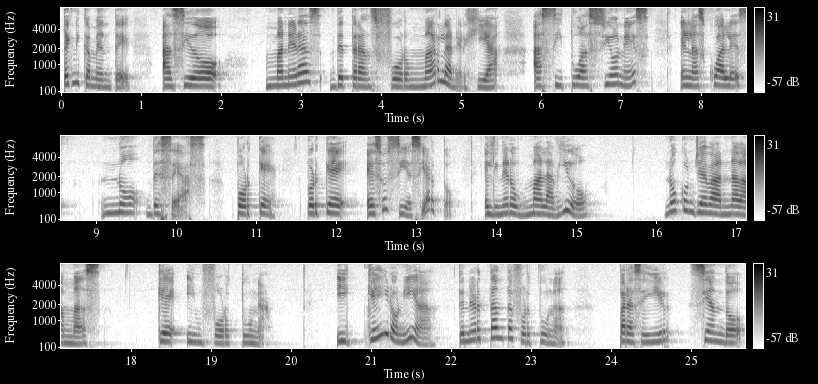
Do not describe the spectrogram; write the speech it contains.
Técnicamente han sido maneras de transformar la energía a situaciones en las cuales no deseas. ¿Por qué? Porque eso sí es cierto. El dinero mal habido no conlleva nada más que infortuna. Y qué ironía tener tanta fortuna para seguir siendo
